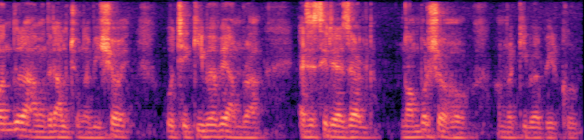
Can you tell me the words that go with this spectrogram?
বন্ধুরা, আমাদের আলোচনা বিষয় হচ্ছে কীভাবে আমরা এসএসসি রেজাল্ট নম্বর সহ আমরা কীভাবে বের করব।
